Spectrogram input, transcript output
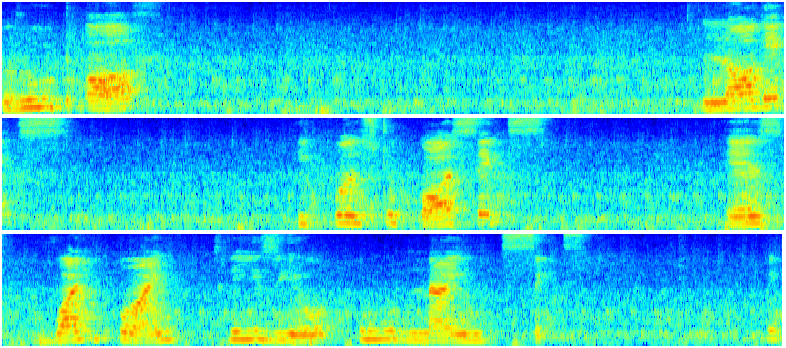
root of log x equals to cos x is 1.30296 okay.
